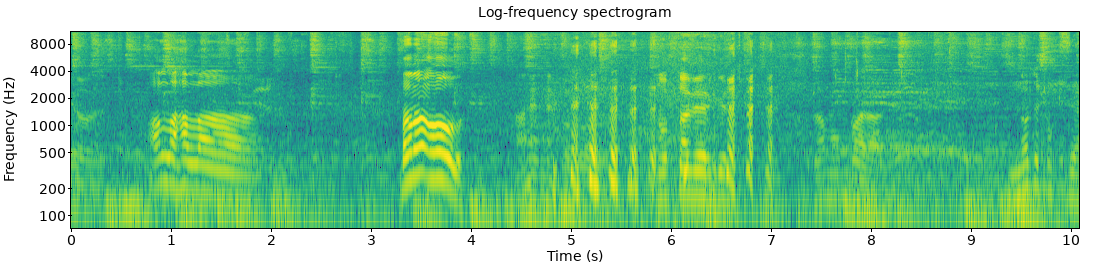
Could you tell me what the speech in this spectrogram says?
Allah Allah. Baba oğul. Aynen baba. Nokta virgül. Zaman var abi. Bunlar da çok güzel.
